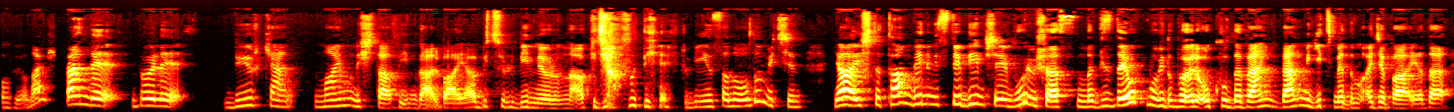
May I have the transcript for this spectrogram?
oluyorlar. Ben de böyle büyürken maymun iştahlıyım galiba ya bir türlü bilmiyorum ne yapacağımı diye bir insan olduğum için ya işte tam benim istediğim şey buymuş aslında bizde yok muydu böyle okulda ben ben mi gitmedim acaba ya da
